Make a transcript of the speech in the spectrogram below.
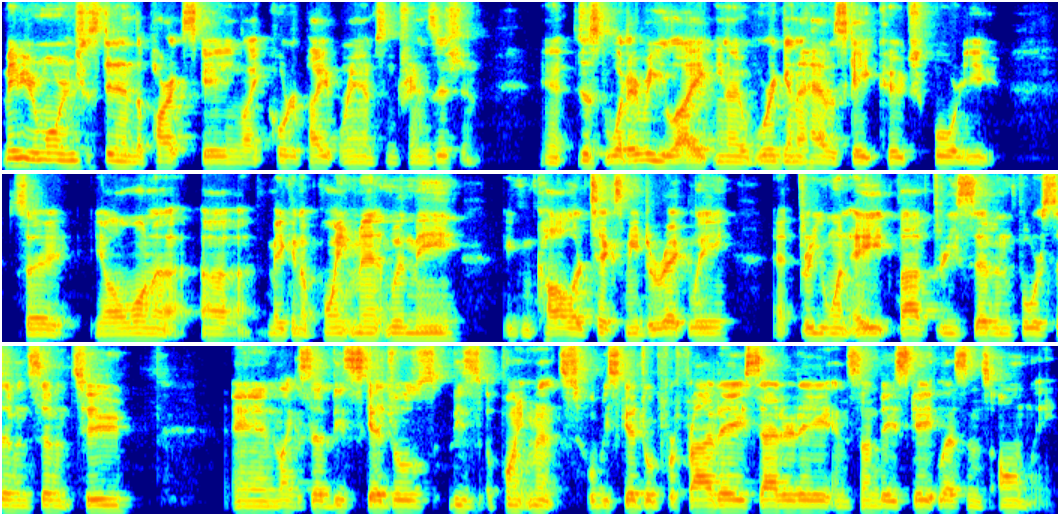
maybe you're more interested in the park skating like quarter pipe ramps and transition. You know, just whatever you like you know we're going to have a skate coach for you. So y'all want to uh, make an appointment with me you can call or text me directly at 318 537 4772. And like I said, these schedules, these appointments will be scheduled for Friday, Saturday, and Sunday skate lessons only.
